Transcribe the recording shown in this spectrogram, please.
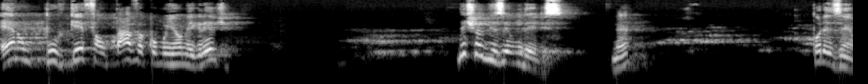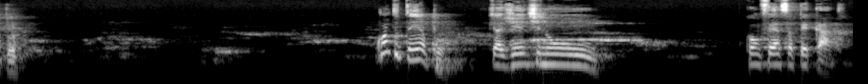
eram porque faltava comunhão na igreja. Deixa eu dizer um deles, né? Por exemplo, quanto tempo que a gente não confessa pecado?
